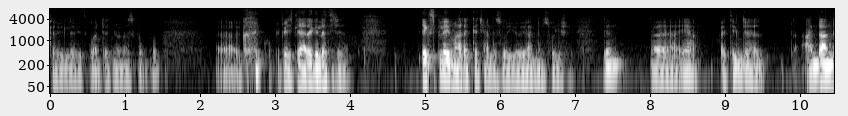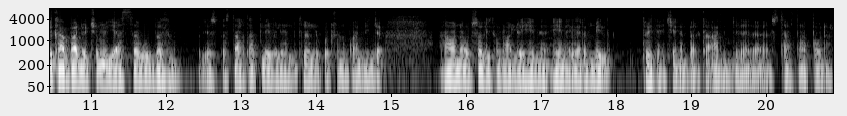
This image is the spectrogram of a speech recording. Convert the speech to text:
ከፊት ለፊት ጓደኛውን አስቀምጦ copy paste ሊያደርግለት ይችላል። explain ማድረግ ከቻለ ሰውየው ያንን solution። ግን ያ አንዳንድ company ዎችም እያሰቡበት ነው በ startup level ያሉ ትልልቆቹን እንኳን እንጃ። አሁን obsolete ሆኗል ይሄ ነገር የሚል ትዊት አይቼ ነበር ከአንድ startup owner።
